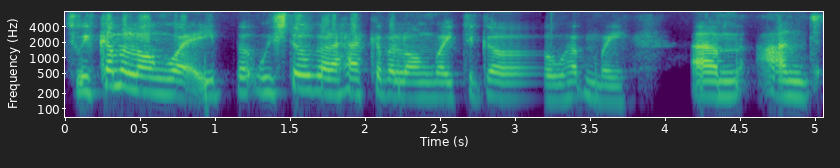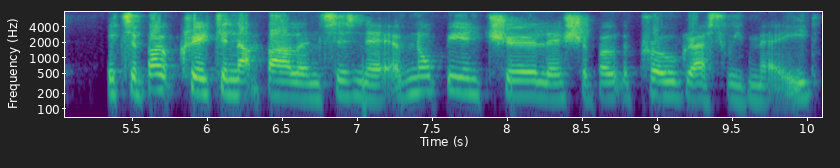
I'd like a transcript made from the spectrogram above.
So we've come a long way but we've still got a heck of a long way to go haven't we? Um, and it's about creating that balance isn't it? Of not being churlish about the progress we've made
